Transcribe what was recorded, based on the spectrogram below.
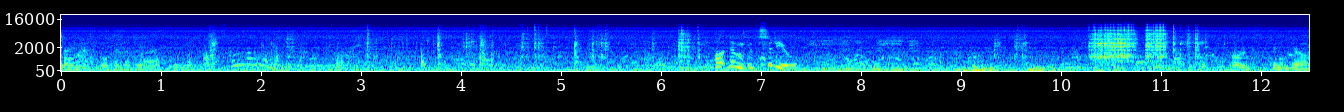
ないあでも映るよ。あ映ってんじゃん。映っ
